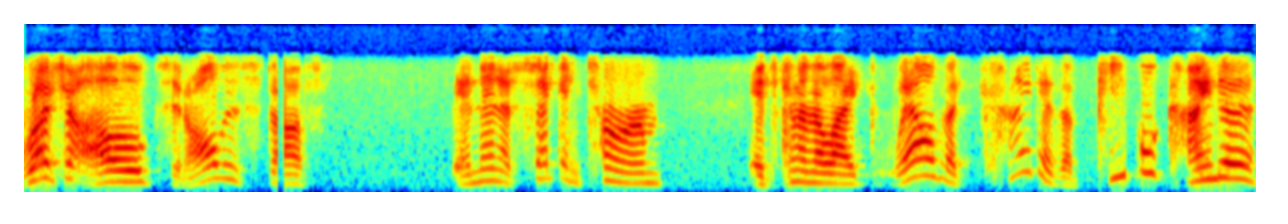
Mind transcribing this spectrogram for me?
Russia hoax and all this stuff, and then a second term, it's kind of like, well, the kind of the people kind of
